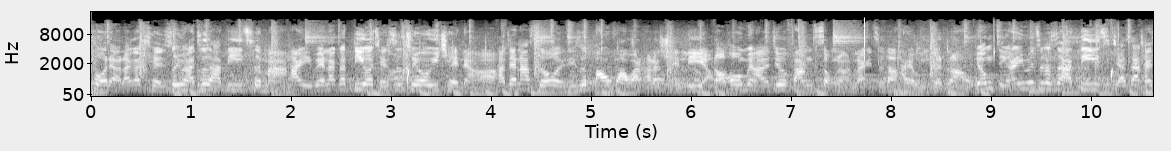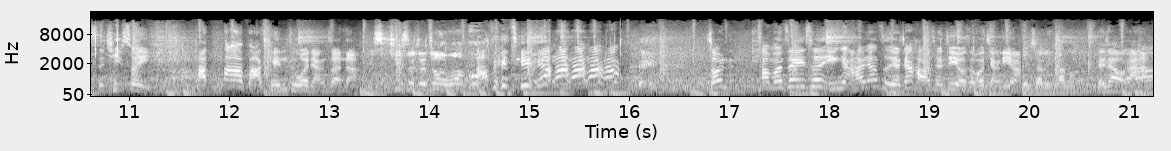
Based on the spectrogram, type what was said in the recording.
错了，那个圈是，因为他是他第一次嘛，他以为那个第二圈是最后一圈了啊。他在那时候已经是爆发完他的全力了，然后后面他就放松了。那你知道还有一个绕，不用紧啊，因为这个是他第一次，加上才十七岁，他大把前途啊，讲真的。十七岁就做什么？打飞机。所以他们这一次赢啊，他这样子有这样好的成绩，有什么奖励吗？等一下你看吗？等一下我看啊。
